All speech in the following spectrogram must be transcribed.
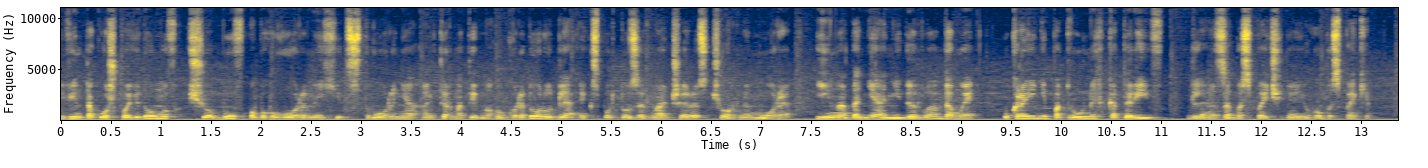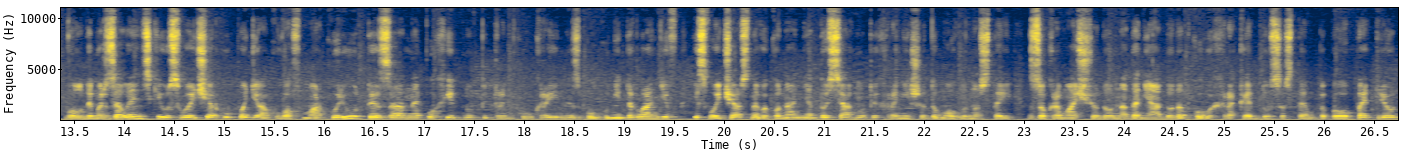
Він також повідомив, що був обговорений хід створення альтернативного коридору для експорту зерна через Чорне море і надання Нідерландами Україні патрульних катерів для забезпечення його безпеки. Володимир Зеленський у свою чергу подякував Марку Рюте за непохитну підтримку України з боку Нідерландів і своєчасне виконання досягнутих раніше домовленостей, зокрема щодо надання додаткових ракет до систем ППО Петріот,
